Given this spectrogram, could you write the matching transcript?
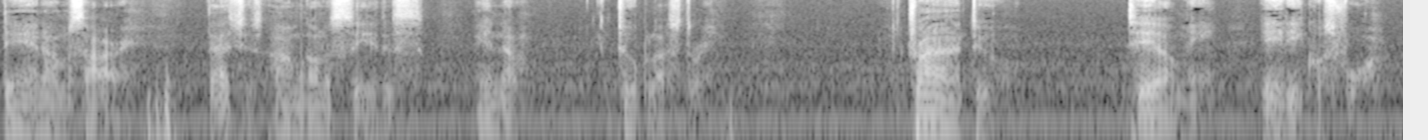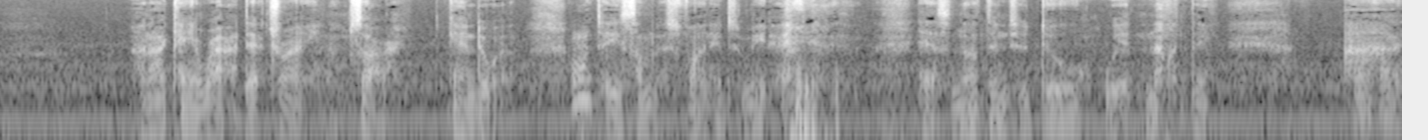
then I'm sorry. That's just I'm gonna see it as, you know, two plus three. Trying to tell me it equals four. And I can't ride that train. I'm sorry. Can't do it. I want to tell you something that's funny to me that has nothing to do with nothing. I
